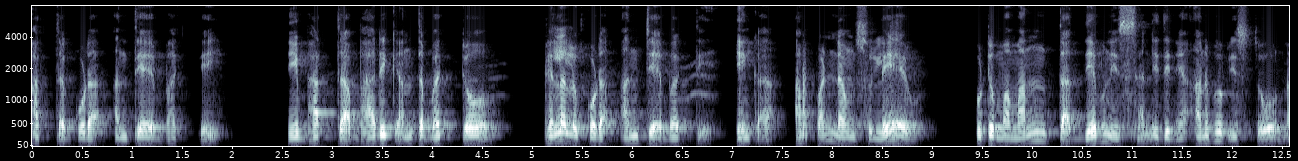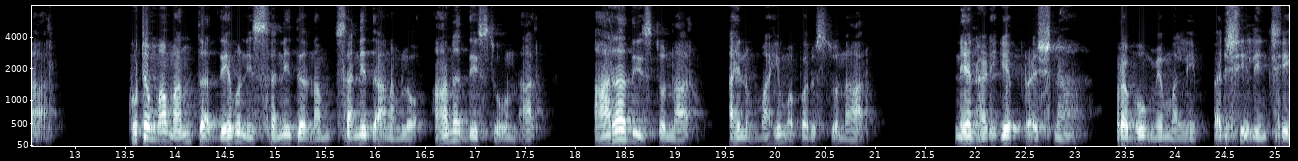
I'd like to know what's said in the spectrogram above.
భర్త కూడా అంతే భక్తి. నీ భర్త భార్యకి ఎంత భక్తో పిల్లలు కూడా అంతే భక్తి. ఇంకా అప్ అండ్ డౌన్స్ లేవు. కుటుంబం అంతా దేవుని సన్నిధిని అనుభవిస్తూ ఉన్నారు. కుటుంబం అంతా దేవుని సన్నిధానం సన్నిధానంలో ఆనందిస్తూ ఉన్నారు. ఆరాధిస్తున్నారు. ఆయన మహిమపరుస్తున్నారు. నేను అడిగే ప్రశ్న ప్రభు మిమ్మల్ని పరిశీలించి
